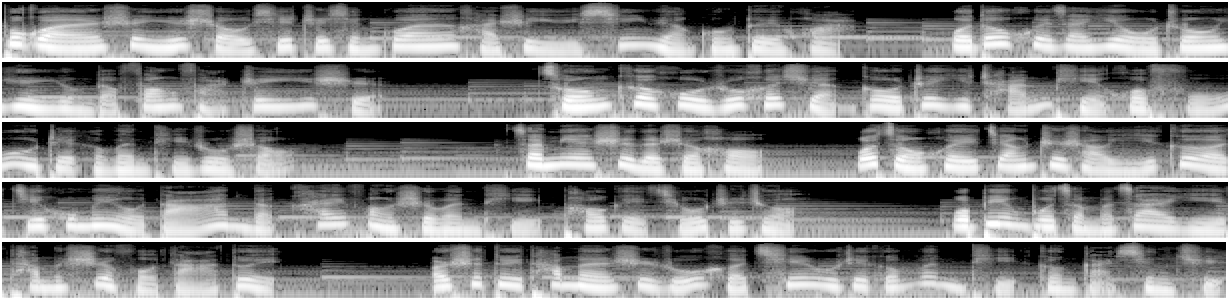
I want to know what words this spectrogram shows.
不管是与首席执行官还是与新员工对话，我都会在业务中运用的方法之一是。从客户如何选购这一产品或服务这个问题入手，在面试的时候，我总会将至少一个几乎没有答案的开放式问题抛给求职者。我并不怎么在意他们是否答对，而是对他们是如何切入这个问题更感兴趣。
